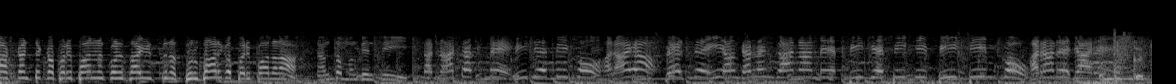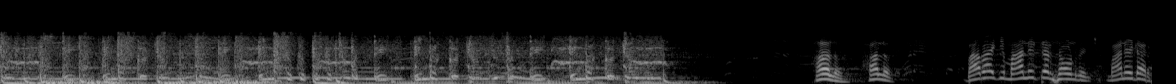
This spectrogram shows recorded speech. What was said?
ప్రజాకంటక పరిపాలన కొనసాగిస్తున్న దుర్మార్గ పరిపాలన అంతమొందించి कर्नाटक में बीजेपी को हराया वैसे ही हम तेलंगाना में बीजेपी की बी टीम को हराने जा रहे हैं హలో హలో బాబాకి మానిటర్ సౌండ్ పెంచు మానిటర్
